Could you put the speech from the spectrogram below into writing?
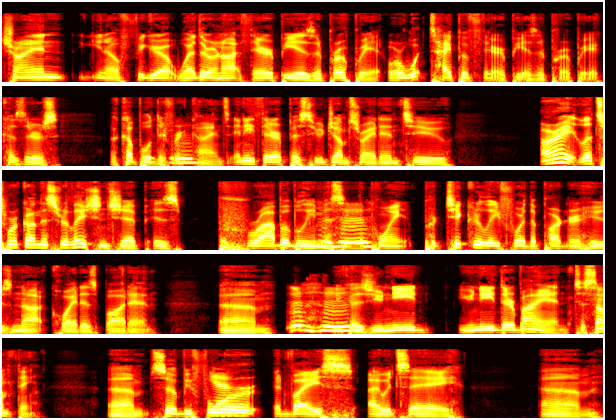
try and you know figure out whether or not therapy is appropriate or what type of therapy is appropriate because there's a couple of different mm-hmm. kinds. Any therapist who jumps right into, all right, let's work on this relationship is probably missing mm-hmm. the point, particularly for the partner who's not quite as bought in, um, mm-hmm. because you need you need their buy-in to something. Um, so before yeah. advice, I would say, um,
